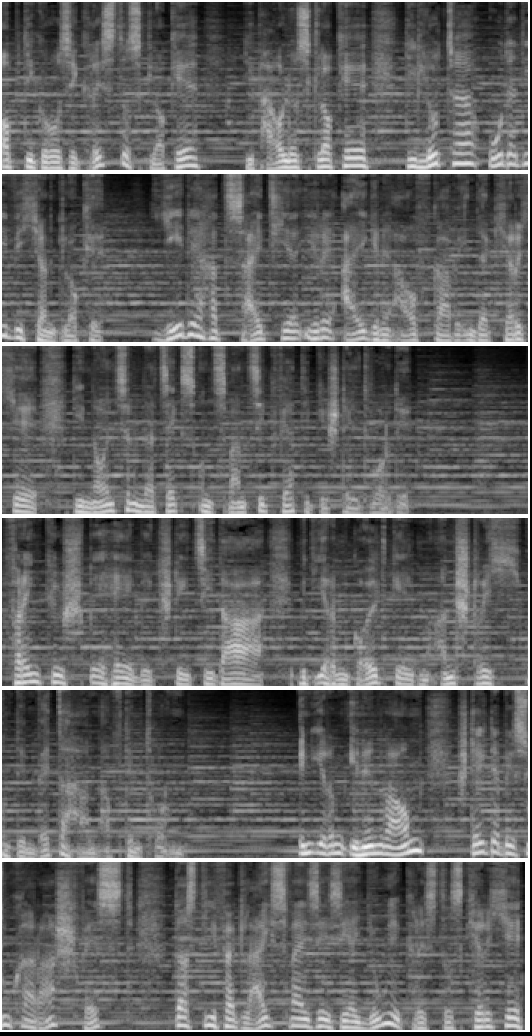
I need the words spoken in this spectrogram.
Ob die große Christusglocke, die Paulusglocke, die Luther- oder die Wichernglocke. Jede hat seither ihre eigene Aufgabe in der Kirche, die 1926 fertiggestellt wurde. Fränkisch behäbig steht sie da, mit ihrem goldgelben Anstrich und dem Wetterhahn auf dem Turm. In ihrem Innenraum stellt der Besucher rasch fest, dass die vergleichsweise sehr junge Christuskirche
